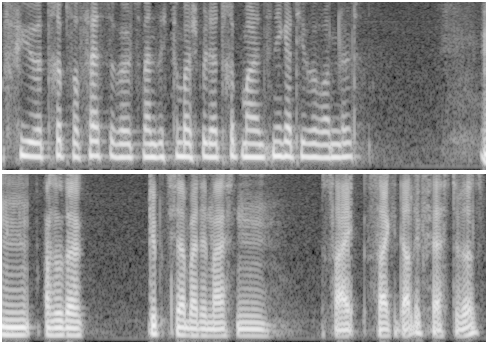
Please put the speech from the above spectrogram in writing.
für Trips auf Festivals, wenn sich zum Beispiel der Trip mal ins Negative wandelt? Mm, Also da gibt es ja bei den meisten Psy Psychedelic Festivals,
